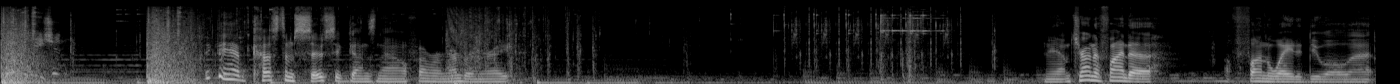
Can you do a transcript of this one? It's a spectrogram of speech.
I think they have custom Sosig guns now, if I'm remembering right. Yeah, I'm trying to find a a fun way to do all that.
